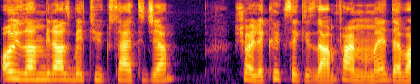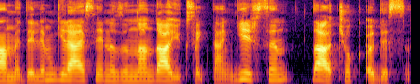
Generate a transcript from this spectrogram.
O yüzden biraz beti yükselteceğim. Şöyle 48'den farmlamaya devam edelim. Girerse en azından daha yüksekten girsin. Daha çok ödesin.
